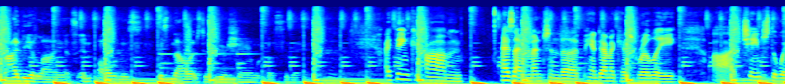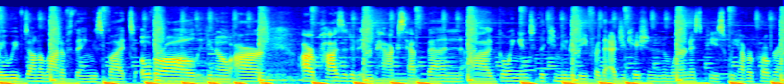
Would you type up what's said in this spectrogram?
by the alliance and all of this this knowledge that you're sharing with us today? I think, um, as I mentioned, the pandemic has really uh, changed the way we've done a lot of things. But overall, you know, our our positive impacts have been uh, going into the community for the education and awareness piece. We have a program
